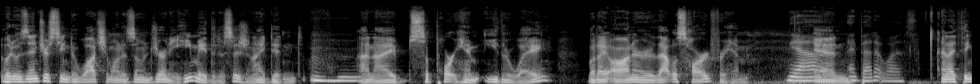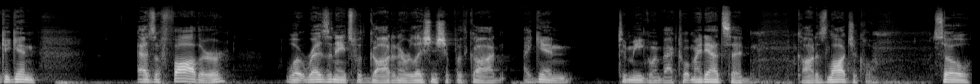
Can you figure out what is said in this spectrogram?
But it was interesting to watch him on his own journey. He made the decision. I didn't. Mm-hmm. And I support him either way, but I honor that was hard for him. Yeah. And I bet it was. And I think, again, as a father, what resonates with God and a relationship with God, again, to me, going back to what my dad said, God is logical. So,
